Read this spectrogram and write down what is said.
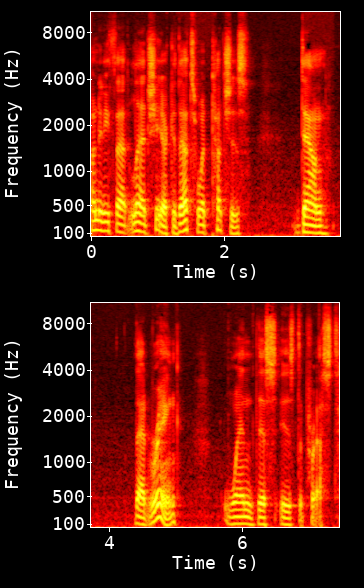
underneath that ledge here, because that's what touches down that ring when this is depressed.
